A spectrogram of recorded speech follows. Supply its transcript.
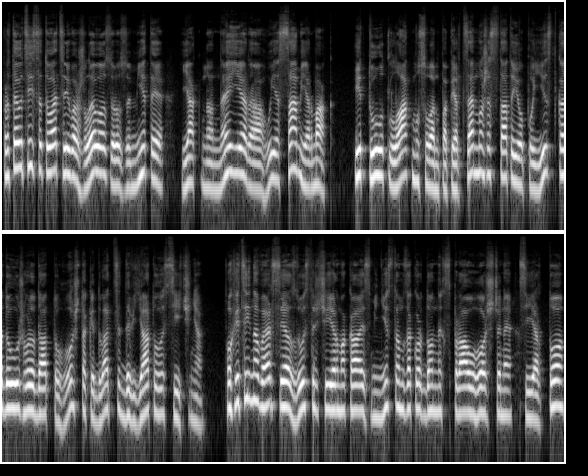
Проте у цій ситуації важливо зрозуміти, як на неї реагує сам Єрмак. І тут лакмусовим папірцем може стати його поїздка до Ужгорода того ж таки 29 січня. Офіційна версія зустрічі Єрмака з міністром закордонних справ Угорщини Сіярто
